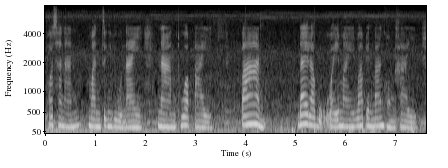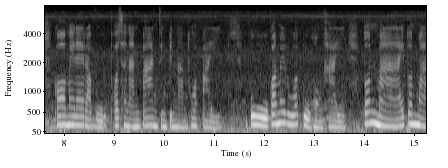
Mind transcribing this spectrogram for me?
เพราะฉะนั้นมันจึงอยู่ในนามทั่วไป บ้าน ได้ระบุไว้ไหมว่าเป็นบ้านของใคร ก็ไม่ได้ระบุ เพราะฉะนั้นบ้านจึงเป็นนามทั่วไป ปู่ก็ไม่รู้ว่าปู่ของใคร ต้นไม้ต้นไม้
